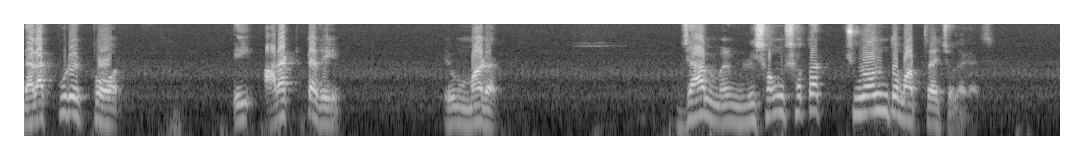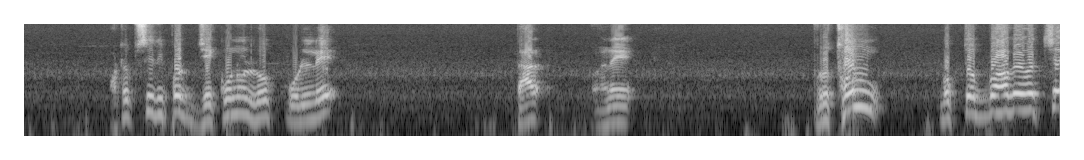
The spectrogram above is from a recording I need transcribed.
ব্যারাকপুরের পর, এই আর একটা রেপ এবং মার্ডার, যা মানে নৃশংসতার চূড়ান্ত মাত্রায় চলে গেছে। অটোপসি রিপোর্ট যে কোনো লোক পড়লে তার মানে প্রথম বক্তব্য হবে হচ্ছে,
